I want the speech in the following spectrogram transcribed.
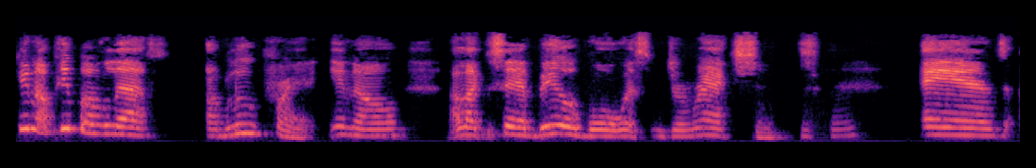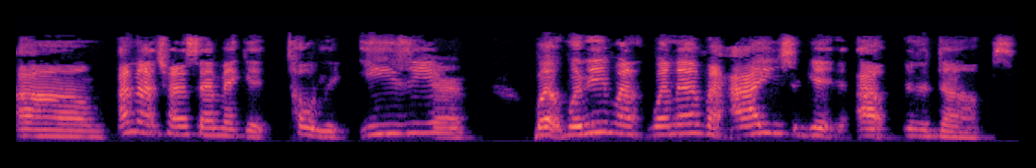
You know, people have left a blueprint, you know. I like to say a billboard with some directions. Mm-hmm. And um, I'm not trying to say I make it totally easier, but when even whenever I used to get out in the dumps,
